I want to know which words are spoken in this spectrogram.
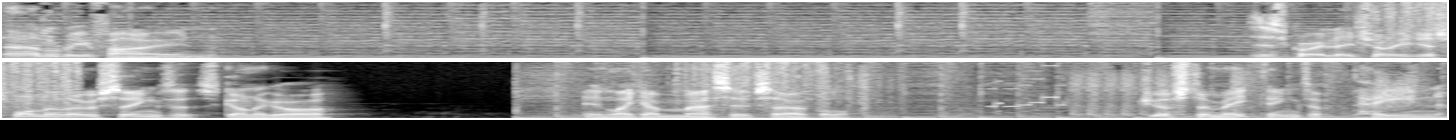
That'll be fine. Is this quite literally just one of those things that's gonna go in like a massive circle? Just to make things a pain.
